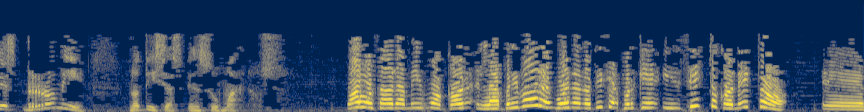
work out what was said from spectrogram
tristes. Romy, noticias en sus manos. Vamos ahora mismo con la primera buena noticia, porque insisto con esto, eh,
